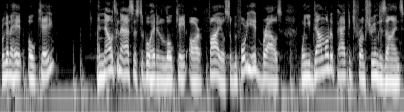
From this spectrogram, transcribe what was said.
We're going to hit OK. And now it's going to ask us to go ahead and locate our file. So before you hit browse, when you download a package from Stream Designz,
